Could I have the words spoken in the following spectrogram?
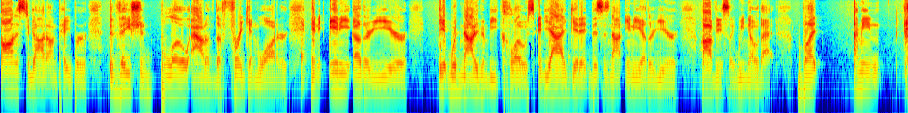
honest to God, on paper, they should blow out of the freaking water. In any other year, it would not even be close. And yeah, I get it. This is not any other year. Obviously, we know that. But I mean.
